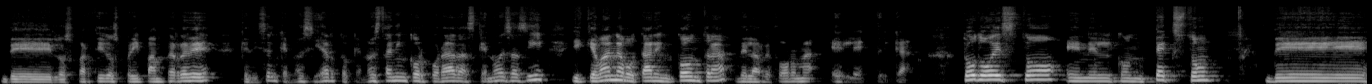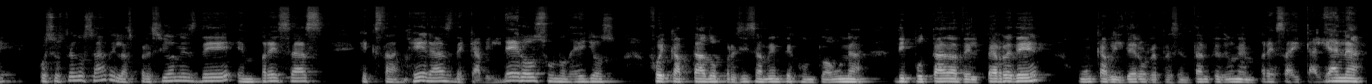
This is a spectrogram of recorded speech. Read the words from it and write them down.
de los partidos PRI, PAN, PRD, que dicen que no es cierto, que no están incorporadas, que no es así y que van a votar en contra de la reforma eléctrica. Todo esto en el contexto de, pues usted lo sabe, las presiones de empresas extranjeras, de cabilderos, uno de ellos fue captado precisamente junto a una diputada del PRD, un cabildero representante de una empresa italiana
